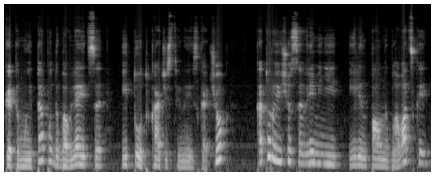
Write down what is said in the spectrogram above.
К этому этапу добавляется и тот качественный скачок, который еще со времени Елен Павловны Блаватской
